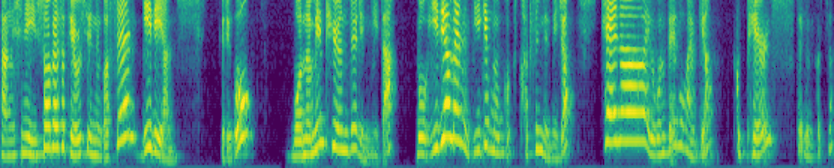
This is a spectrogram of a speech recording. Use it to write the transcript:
당신이 이 수업에서 배울 수 있는 것은 idioms 그리고 원어민 표현들입니다. 뭐 idiom은 이게 뭐 같은 의미죠. 해나 요건 빼고 갈게요. prepares 빼고 갈죠.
